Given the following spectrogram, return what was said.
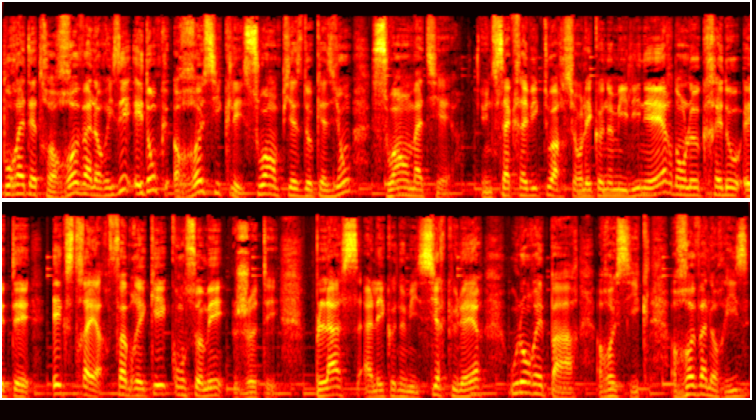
pourrait être revalorisé et donc recyclé, soit en pièces d'occasion, soit en matière. Une sacrée victoire sur l'économie linéaire dont le credo était extraire, fabriquer, consommer, jeter. Place à l'économie circulaire où l'on répare, recycle, revalorise,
